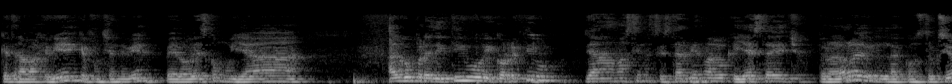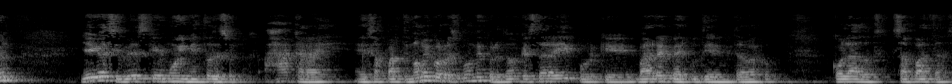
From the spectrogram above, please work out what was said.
que trabaje bien, que funcione bien, pero es como ya algo predictivo y correctivo. Ya nada más tienes que estar viendo algo que ya está hecho. Pero a la hora de la construcción, llegas y ves que hay movimiento de suelos. Ah, caray, esa parte no me corresponde, pero tengo que estar ahí porque va a repercutir en mi trabajo. Colados, zapatas,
